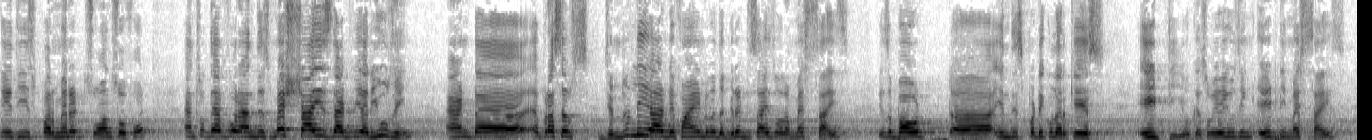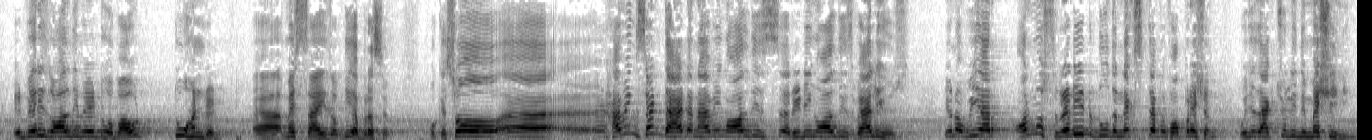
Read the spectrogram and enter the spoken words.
kgs per minute so on and so forth. And so therefore and this mesh size that we are using and uh, abrasives generally are defined with a grit size or a mesh size is about uh, in this particular case 80 okay so we are using 80 mesh size. It varies all the way to about 200 uh, mesh size of the abrasive. Okay, so uh, having said that and having all these uh, reading all these values, you know we are almost ready to do the next step of operation which is actually the machining.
